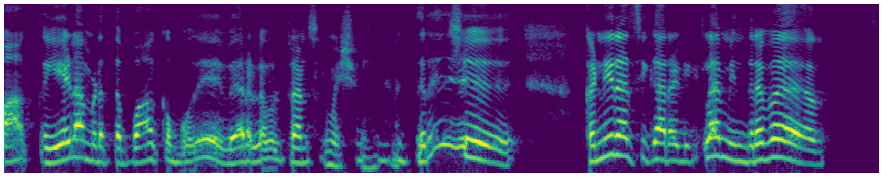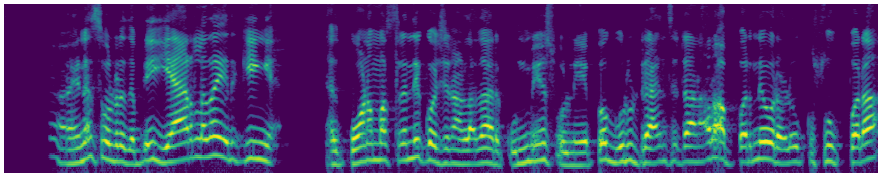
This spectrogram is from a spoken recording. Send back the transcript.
பார்க்க ஏழாம் இடத்தை பார்க்கும் போதே வேற லெவல் டிரான்ஸ்ஃபர்மேஷன் எனக்கு தெரிஞ்சு கன்னிராசிக்காரர்களுக்கெல்லாம் இந்த தடவை என்ன சொல்றது? அப்படியே ஏரில் தான் இருக்கீங்க. அது போன மாசத்துலேருந்தே கொஞ்சம் நல்லா தான் இருக்கு. உண்மையே சொல்லணும். எப்போ குரு டிரான்சிட் ஆனாரோ அப்போ இருந்தே ஓரளவுக்கு சூப்பராக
